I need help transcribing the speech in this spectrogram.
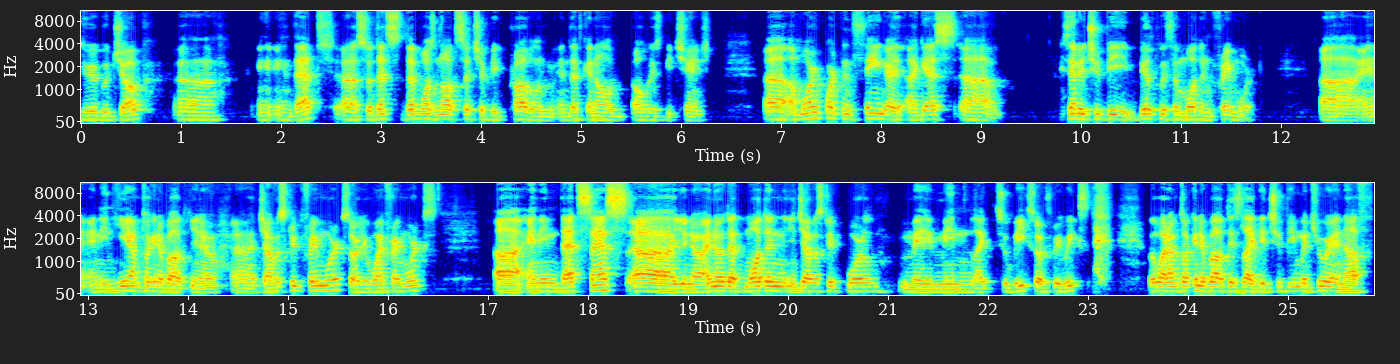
do a good job uh, in, in, that. Uh, so that's that was not such a big problem, and that can all, always be changed. Uh, a more important thing, I, I guess, uh, is that it should be built with a modern framework. Uh, and, and, in here, I'm talking about you know uh, JavaScript frameworks or UI frameworks. and in that sense, you know, I know that modern in JavaScript world may mean like two weeks or three weeks, but what I'm talking about is like it should be mature enough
